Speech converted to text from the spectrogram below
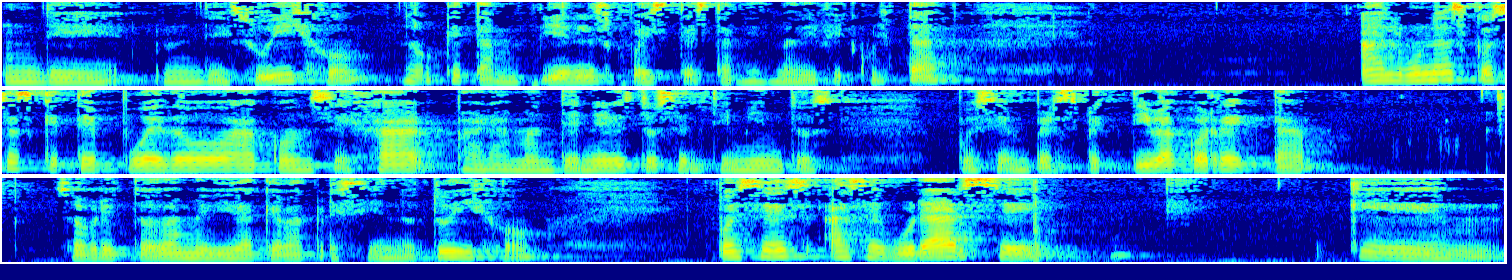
de, su hijo, ¿no? Que también les cueste esta misma dificultad. Algunas cosas que te puedo aconsejar para mantener estos sentimientos pues en perspectiva correcta, sobre todo a medida que va creciendo tu hijo, pues es asegurarse que,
